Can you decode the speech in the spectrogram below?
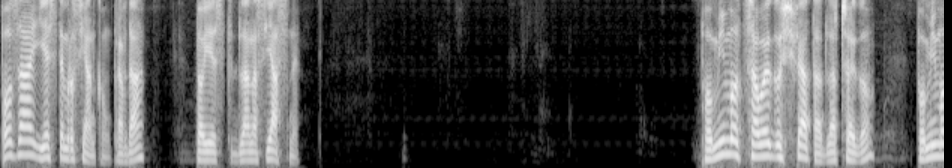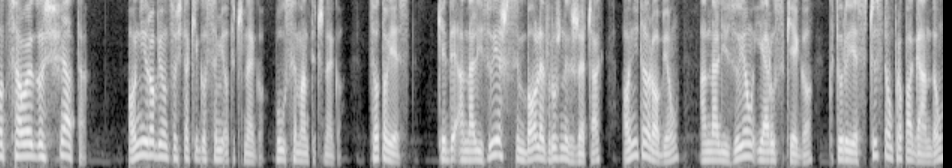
poza jestem Rosjanką, prawda? To jest dla nas jasne. Pomimo całego świata. Dlaczego? Pomimo całego świata. Oni robią coś takiego semiotycznego, półsemantycznego. Co to jest? Kiedy analizujesz symbole w różnych rzeczach, oni to robią, analizują Jaruskiego, który jest czystą propagandą,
